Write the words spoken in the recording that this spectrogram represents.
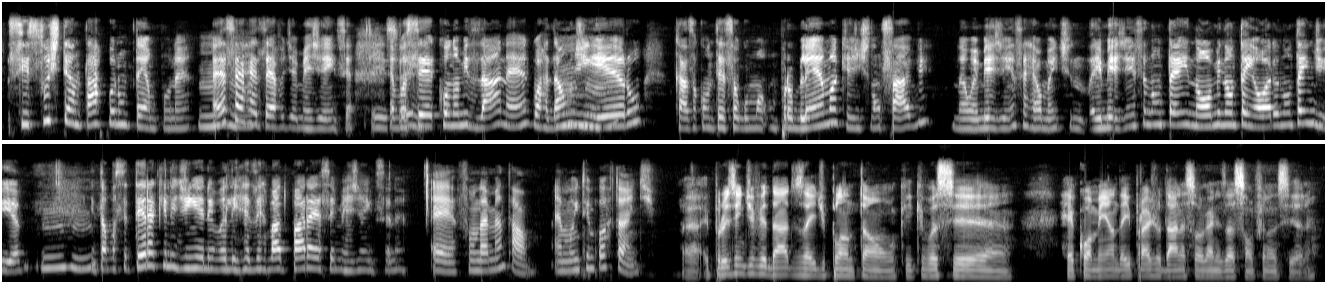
se sustentar por um tempo, né? Uhum. Essa é a reserva de emergência. Isso é você aí. economizar, né? Guardar um Uhum. dinheiro caso aconteça algum um problema que a gente não sabe. Não, emergência realmente. Emergência não tem nome, não tem hora, não tem dia. Uhum. Então você ter aquele dinheiro ali reservado para essa emergência, né? É fundamental. É muito importante. É, e para os endividados aí de plantão, o que, que você recomenda aí para ajudar nessa organização financeira?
